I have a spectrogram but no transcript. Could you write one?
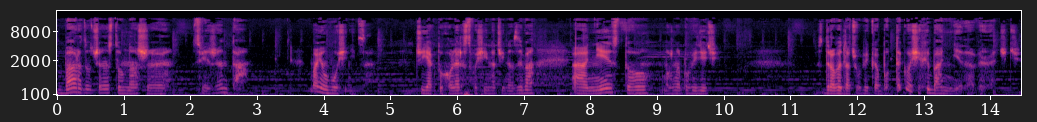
bardzo często nasze zwierzęta mają włosienicę, czy jak to cholerstwo się inaczej nazywa, a nie jest to, można powiedzieć, zdrowe dla człowieka, bo tego się chyba nie da wyleczyć.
